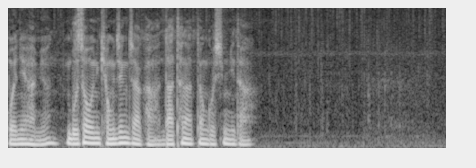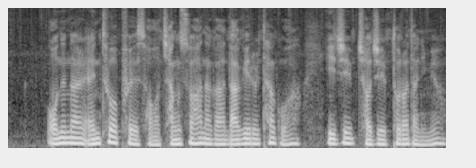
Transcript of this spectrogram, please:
왜냐하면 무서운 경쟁자가 나타났던 것입니다. 어느 날 엔트워프에서 장수 하나가 나귀를 타고 와 이 집 저 집 돌아다니며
